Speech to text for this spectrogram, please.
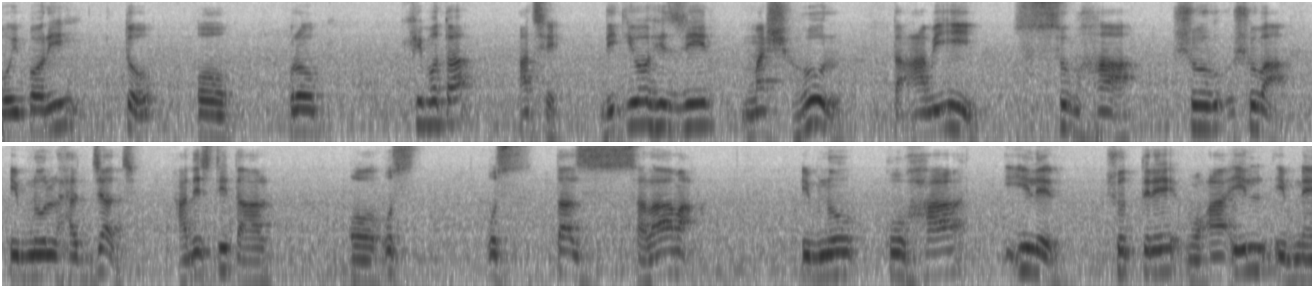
বৈপরীত্য ও প্রক্ষিপতা আছে। দ্বিতীয় হিজরির মশহুর তা আবি সুবহা সুবা ইবনুল হাজ্জাজ। হাদিসটি তার ও উস্তাজ সালামা ইবনু কুহা ইলের সূত্রে ওয়াইল ইবনে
